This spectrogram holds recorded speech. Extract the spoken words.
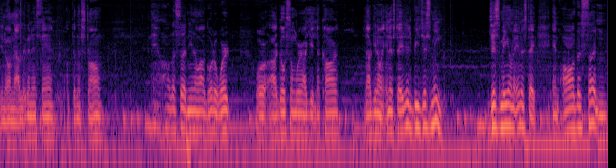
You know, I'm not living in sin, I'm feeling strong. And then all of a sudden, you know, I'll go to work or I'll go somewhere, I'll get in a car, and I'll get on the interstate. It'd be just me. Just me on the interstate. And all of a sudden,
